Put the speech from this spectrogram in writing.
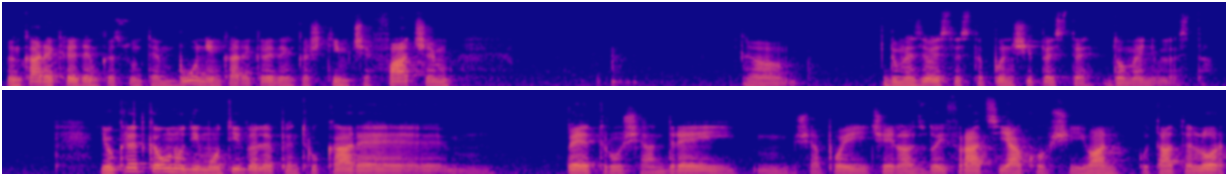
în care credem că suntem buni, în care credem că știm ce facem. Uh, Dumnezeu este stăpân și peste domeniul ăsta. Eu cred că unul din motivele pentru care Petru și Andrei și apoi ceilalți doi frați, Iacov și Ioan, cu tatăl lor,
